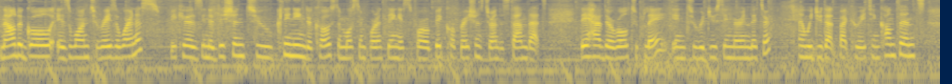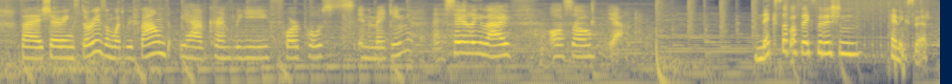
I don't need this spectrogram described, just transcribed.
Now the goal is one to raise awareness because in addition to cleaning the coast, the most important thing is for big corporations to understand that they have their role to play into reducing marine litter. And we do that by creating content, by sharing stories on what we found. We have currently four posts in the making. Uh, sailing life also, yeah. Next stop of the expedition, Henningsvær.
